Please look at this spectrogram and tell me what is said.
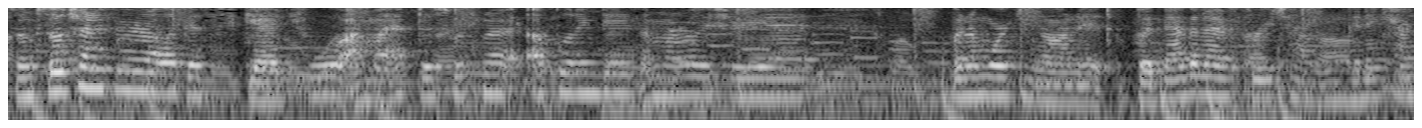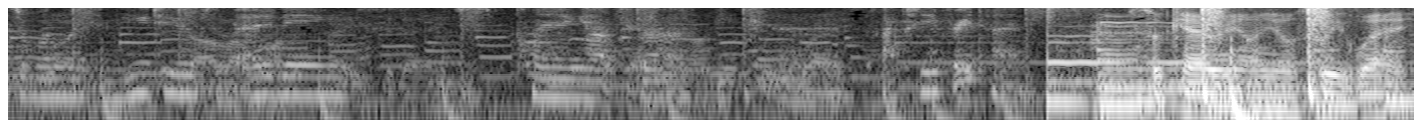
So I'm still trying to figure out like a schedule. I might have to switch my uploading days. I'm not really sure yet but I'm working on it. But now that I have free time, I'm gonna catch up on like some YouTube, some editing, just planning out stuff because I actually have free time. So carry on your sweet way.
